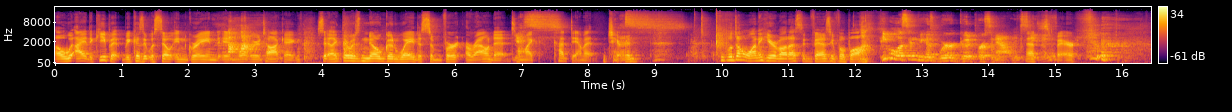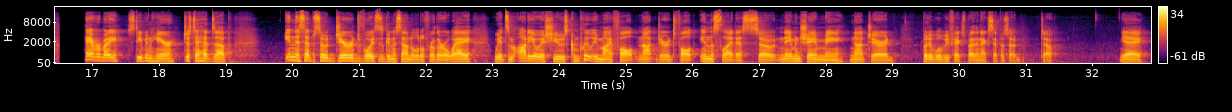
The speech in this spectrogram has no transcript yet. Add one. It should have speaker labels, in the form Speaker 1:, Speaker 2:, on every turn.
Speaker 1: Oh, I had to keep it because it was so ingrained in what we were talking. So like there was no good way to subvert around it. So I'm like,
Speaker 2: Yes.
Speaker 1: God damn it, Jared. People don't want to hear about us in fantasy football.
Speaker 2: People listen because we're good personalities.
Speaker 1: That's fair. hey everybody, Steven here. Just a heads up. In this episode, Jared's voice is going to sound a little further away. We had some audio issues, completely my fault, not Jared's fault in the slightest. So name and shame me, not Jared. But it will be fixed by the next episode. So, yay.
